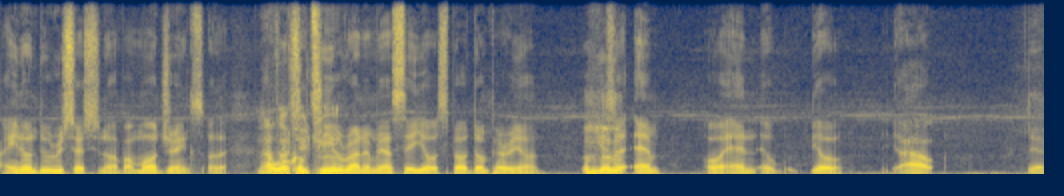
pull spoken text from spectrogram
and you don't do research to know about more drinks, or I That's walk up actually to you randomly and say, "Yo, spell Dom Perignon." Use a M or N. uh, Yo, you're out. Yeah.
